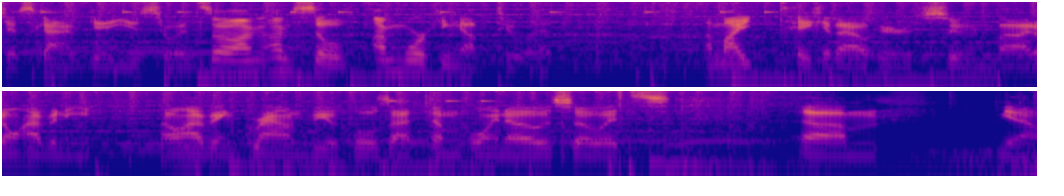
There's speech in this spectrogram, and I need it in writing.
just kind of get used to it. So I'm, I'm still, I'm working up to it. I might take it out here soon, but I don't have any, I don't have any ground vehicles at 10.0, so it's, um, you know,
